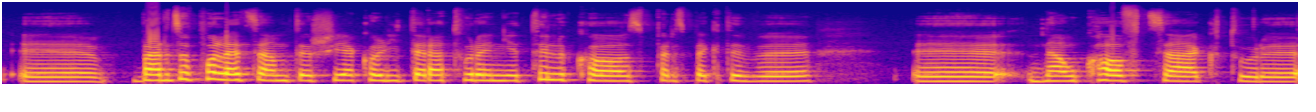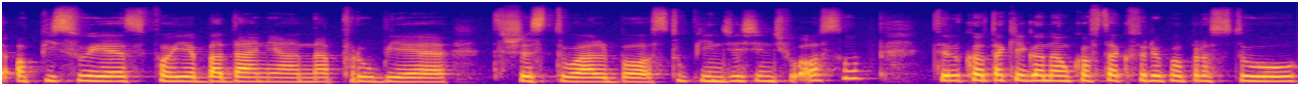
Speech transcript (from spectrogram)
Y, bardzo polecam też jako literaturę nie tylko z perspektywy y, naukowca, który opisuje swoje badania na próbie 300 albo 150 osób, tylko takiego naukowca, który po prostu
